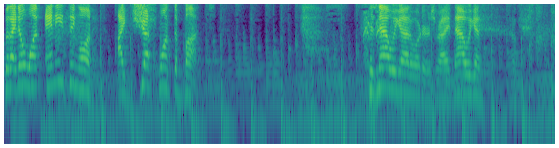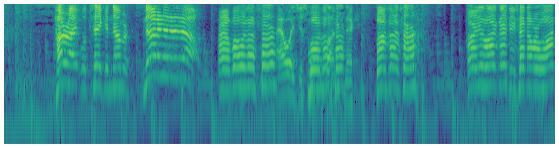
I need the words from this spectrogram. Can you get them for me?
but I don't want anything on it. I just want the buns. Because now we got orders, right? Now we got. Okay. All right, we'll take a number. No, no, no, no, no. Uh, what was that, sir? I always just want the What was buns, that, Nick. sir? What was that, sir? Oh, you like that? Did you say number one?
